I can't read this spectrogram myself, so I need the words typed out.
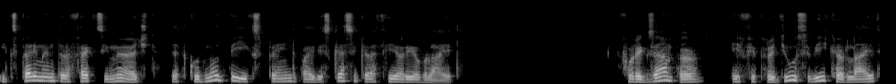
experimental facts emerged that could not be explained by this classical theory of light. For example, if we produce weaker light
